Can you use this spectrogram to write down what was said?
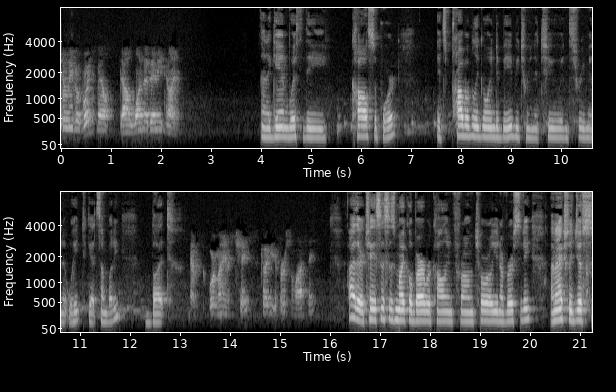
To leave a voicemail, dial 1 at any time. And again, with the call support, it's probably going to be between a two and three minute wait to get somebody. But. Canvas Support, my name is Chase. Could I get your first and last name? Hi there, Chase. This is Michael Barber calling from Touro University. I'm actually just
